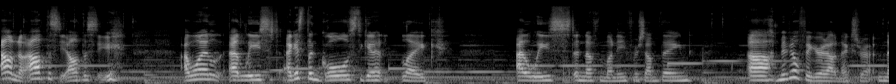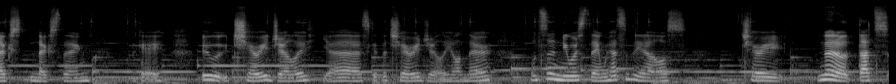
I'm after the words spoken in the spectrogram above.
I don't know, I'll have to see, I'll have to see. I want at least, I guess the goal is to get, like, at least enough money for something. Uh, maybe I'll figure it out next next next thing. Okay. Ooh, cherry jelly. Yes, get the cherry jelly on there. What's the newest thing? We had something else. Cherry. No, no, that's.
